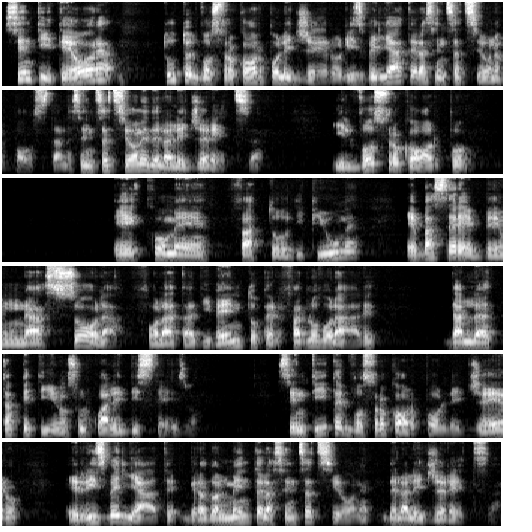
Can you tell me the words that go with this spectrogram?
Sentite ora tutto il vostro corpo leggero, risvegliate la sensazione opposta, la sensazione della leggerezza. Il vostro corpo è come fatto di piume e basterebbe una sola folata di vento per farlo volare dal tappetino sul quale è disteso. Sentite il vostro corpo leggero e risvegliate gradualmente la sensazione della leggerezza.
